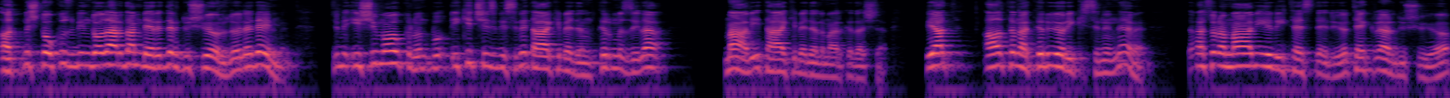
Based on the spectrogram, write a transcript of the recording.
69 bin dolardan beridir düşüyoruz öyle değil mi? Şimdi Ishimoku'nun bu iki çizgisini takip edelim. Kırmızıyla maviyi takip edelim arkadaşlar. Fiyat altına kırıyor ikisinin değil mi? Daha sonra maviyi retest ediyor. Tekrar düşüyor.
